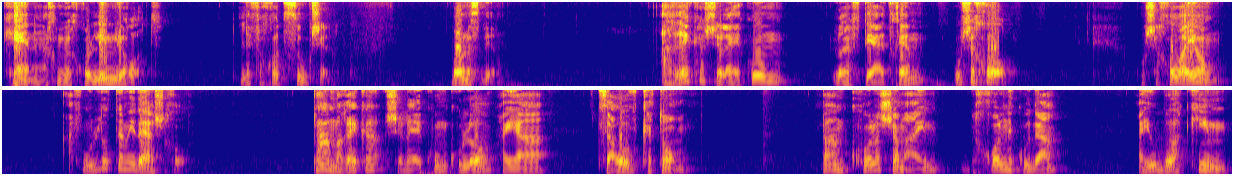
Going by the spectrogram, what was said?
כן, אנחנו יכולים לראות. לפחות סוג של. בואו נסביר. הרקע של היקום, לא יפתיע אתכם, הוא שחור. הוא שחור היום, אף הוא לא תמיד היה שחור. פעם הרקע של היקום כולו היה צהוב כתום. פעם כל השמיים, בכל נקודה, היו בוהקים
